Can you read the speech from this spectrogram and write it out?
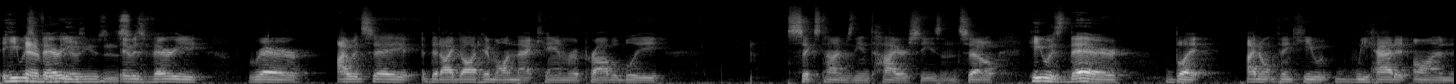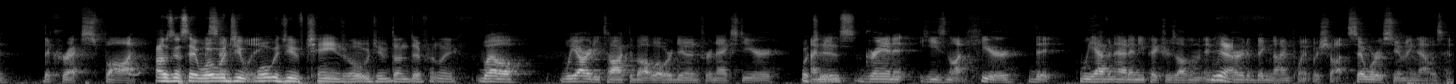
he was very uses. it was very rare i would say that i got him on that camera probably six times the entire season so he was there but i don't think he we had it on the correct spot I was gonna say what would you what would you have changed? What would you have done differently? well we already talked about what we're doing for next year Which I mean, is granted he's not here that we haven't had any pictures of him and we heard a big nine point was shot so we're assuming that was him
